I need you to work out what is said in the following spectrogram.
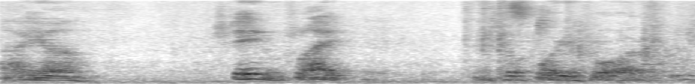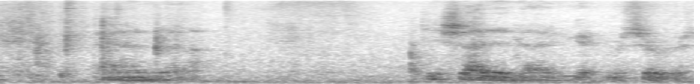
I, uh, stayed in flight until forty-four and, uh, decided I'd get in service.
